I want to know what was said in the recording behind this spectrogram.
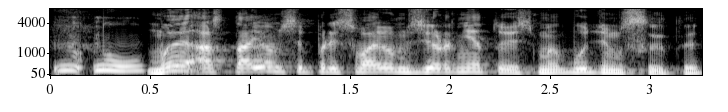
Ну, ну. Мы остаемся при своем зерне, то есть мы будем сыты.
